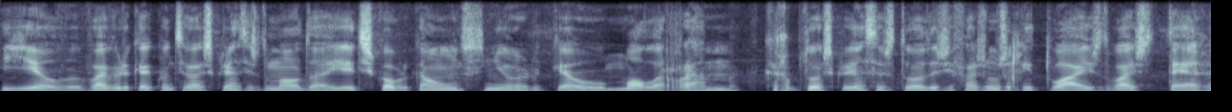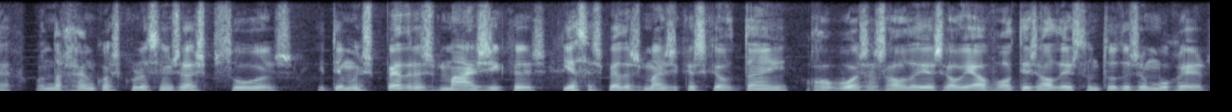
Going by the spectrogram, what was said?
E ele vai ver o que aconteceu às crianças de uma aldeia e descobre que há um senhor, que é o Mola Ram, que raptou as crianças todas e faz uns rituais debaixo de terra, onde arranca os corações às pessoas e tem umas pedras mágicas. E essas pedras mágicas que ele tem, roubou-as às aldeias ali à volta e as aldeias estão todas a morrer.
